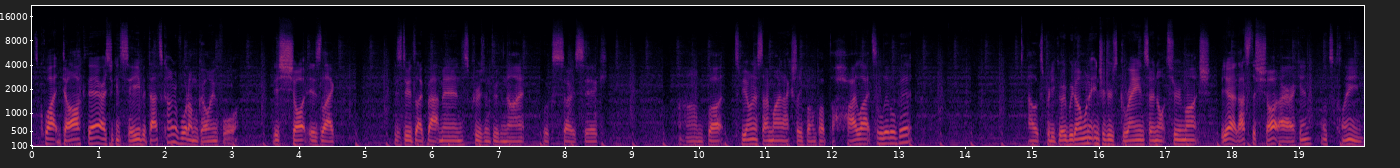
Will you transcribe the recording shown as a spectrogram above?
It's quite dark there, as you can see, but that's kind of what I'm going for. This shot is like, this dude's like Batman, he's cruising through the night. Looks so sick. Um, but to be honest, I might actually bump up the highlights a little bit. That looks pretty good. We don't want to introduce grain, so not too much. But yeah, that's the shot, I reckon. Looks clean.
